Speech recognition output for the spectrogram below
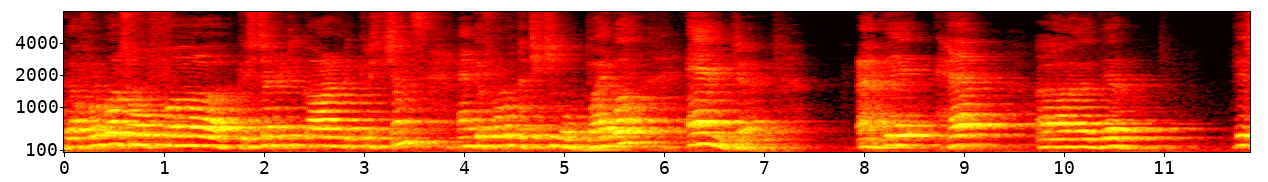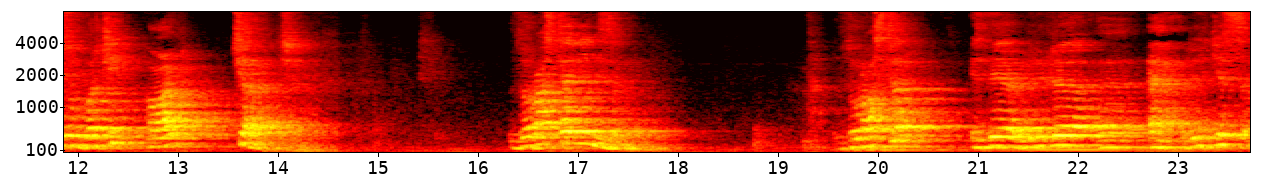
The followers of uh, Christianity called Christians and they follow the teaching of Bible and uh, they have uh, their place of worship called church. Zoroastrianism. Zoroaster is their uh, uh, religious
